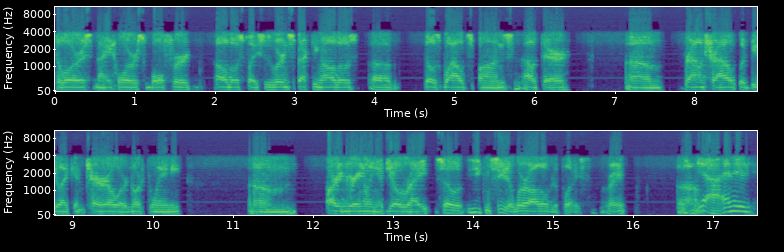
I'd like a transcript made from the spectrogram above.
Dolores, Nighthorse, Wolford, all those places. We're inspecting all those uh, those wild spawns out there. Um, brown trout would be like Antero or North Delaney. Um, Arctic grayling at Joe Wright. So you can see that we're all over the place, right? Um, yeah, and it,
